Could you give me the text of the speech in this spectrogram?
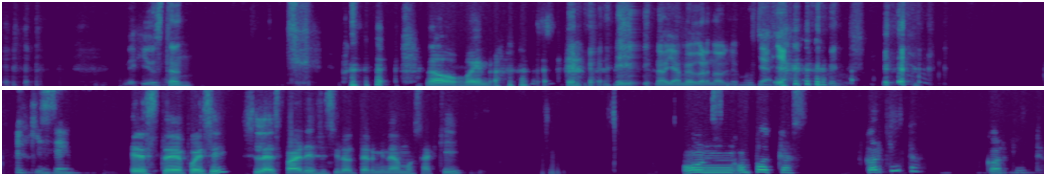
De Houston. No, bueno. No, ya mejor no hablemos. Ya, ya. XD. Este, pues sí, si les parece, si lo terminamos aquí. Un, un podcast cortito, cortito.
